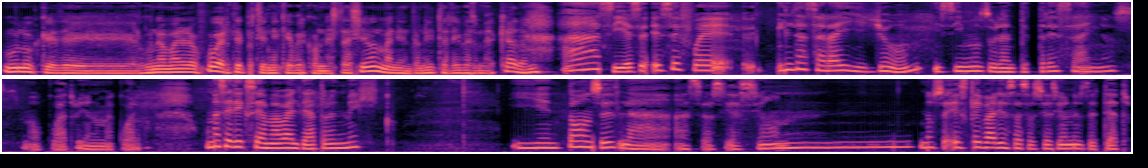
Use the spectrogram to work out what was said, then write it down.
Uno que de alguna manera fuerte, pues tiene que ver con la estación, María Antonita Rivas Mercado, ¿no? Ah, sí, ese, ese fue, eh, Hilda Saray y yo hicimos durante tres años, o cuatro, ya no me acuerdo, una serie que se llamaba El Teatro en México. Y entonces la asociación, no sé, es que hay varias asociaciones de teatro,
